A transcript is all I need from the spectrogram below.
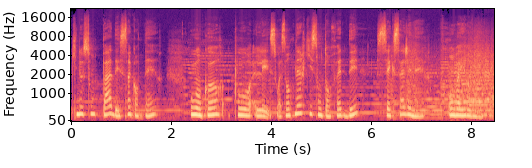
qui ne sont pas des cinquantenaires, ou encore pour les soixantenaires qui sont en fait des sexagénaires. On va y revenir.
